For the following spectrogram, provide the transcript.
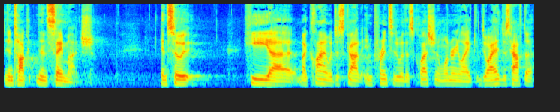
Didn't talk, didn't say much. And so he, uh, my client, would just got imprinted with this question, wondering like, do I just have to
